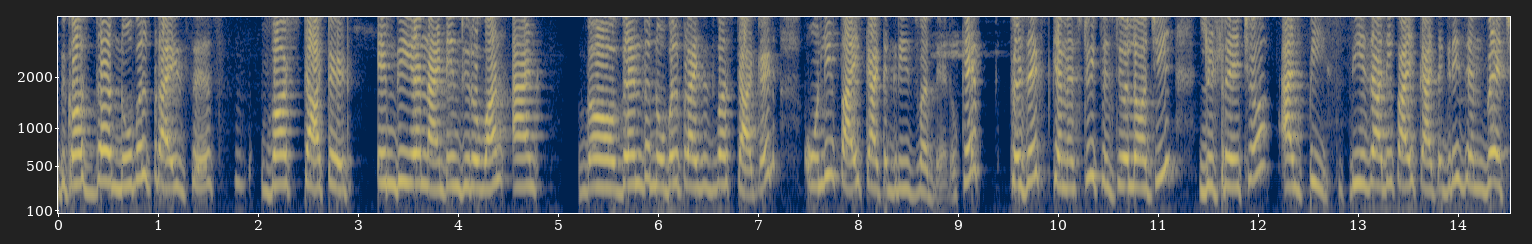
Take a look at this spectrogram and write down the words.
because the Nobel prizes were started in the year 1901 and uh, when the Nobel prizes were started, only five categories were there. Okay, physics, chemistry, physiology, literature, and peace. These are the five categories in which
